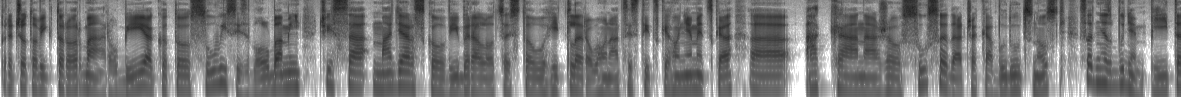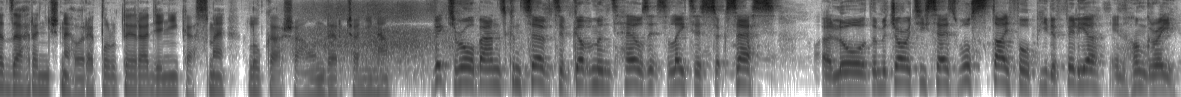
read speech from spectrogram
Prečo to Viktor Orbán robí, ako to súvisí s voľbami, či sa Maďarsko vybralo cestou Hitlerovho nacistického Nemecka? A aká nášho suseda čaká budúcnosť, sa dnes budem pýtať zahraničného reportéra denníka SME Lukáša Onderčanina. Viktor Orbán's conservative government hails its latest success – a law the majority says will stifle paedophilia in Hungary.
